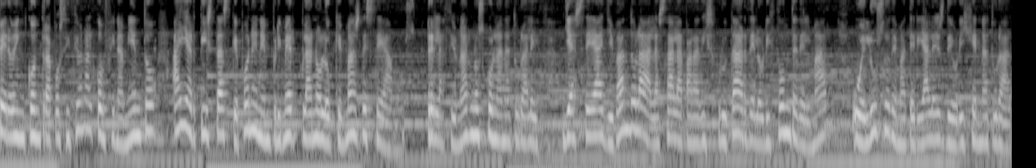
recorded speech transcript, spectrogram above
Pero en contraposición al confinamiento, hay artistas que ponen en primer plano lo que más deseamos, relacionarnos con la naturaleza, ya sea llevándola a la sala para disfrutar del horizonte del mar o el uso de materiales de origen natural.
